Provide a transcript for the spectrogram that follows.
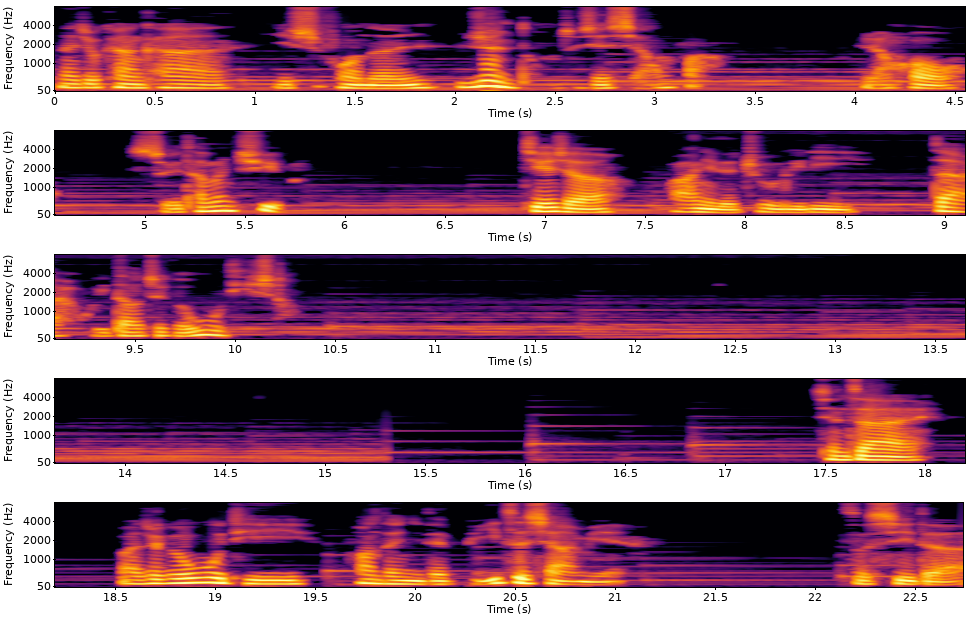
那就看看你是否能认同这些想法，然后随他们去吧。接着把你的注意力带回到这个物体上。现在，把这个物体放在你的鼻子下面，仔细的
